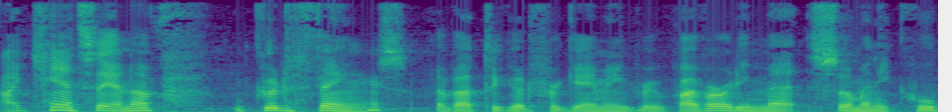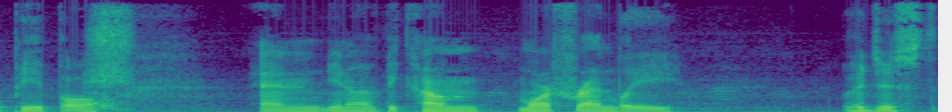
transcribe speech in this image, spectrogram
I can't say enough good things about the Good for Gaming group. I've already met so many cool people, and you know, I've become more friendly with just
